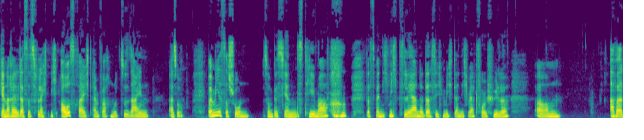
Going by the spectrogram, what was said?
generell, dass es vielleicht nicht ausreicht, einfach nur zu sein. Also bei mir ist das schon so ein bisschen das Thema, dass wenn ich nichts lerne, dass ich mich dann nicht wertvoll fühle. Ähm, aber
